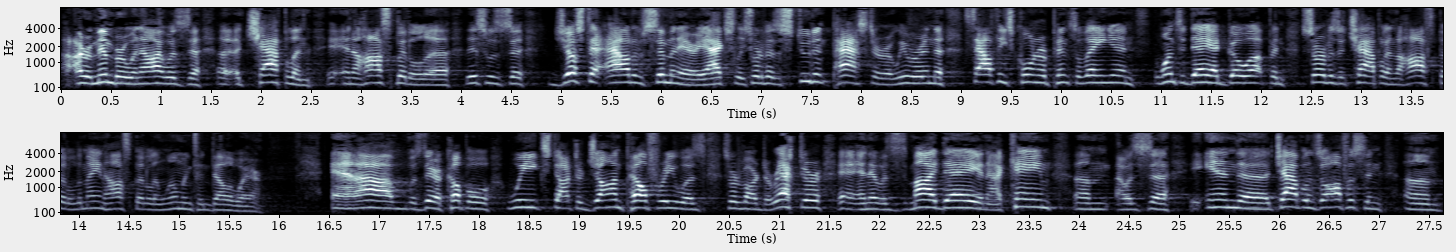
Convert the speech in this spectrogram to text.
I remember when I was a, a chaplain in a hospital. Uh, this was uh, just out of seminary, actually, sort of as a student pastor. We were in the southeast corner of Pennsylvania, and once a day I'd go up and serve as a chaplain in the hospital, the main hospital in Wilmington, Delaware. And I was there a couple weeks. Dr. John Pelfrey was sort of our director, and it was my day. And I came. Um, I was uh, in the chaplain's office, and um,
